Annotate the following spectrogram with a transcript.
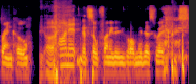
Branko. uh, On it. That's so funny that you called me this way.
